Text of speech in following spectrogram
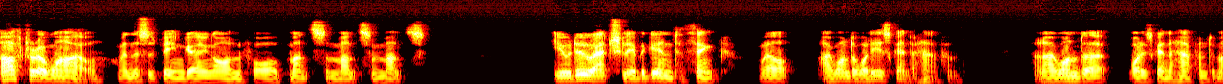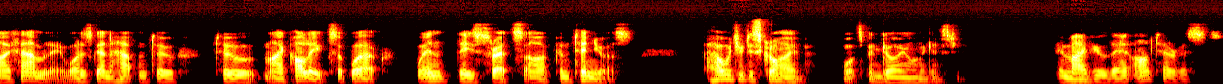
after a while, when this has been going on for months and months and months, you do actually begin to think, well, I wonder what is going to happen. And I wonder what is going to happen to my family, what is going to happen to, to my colleagues at work when these threats are continuous. How would you describe what's been going on against you? In my view, they are terrorists.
